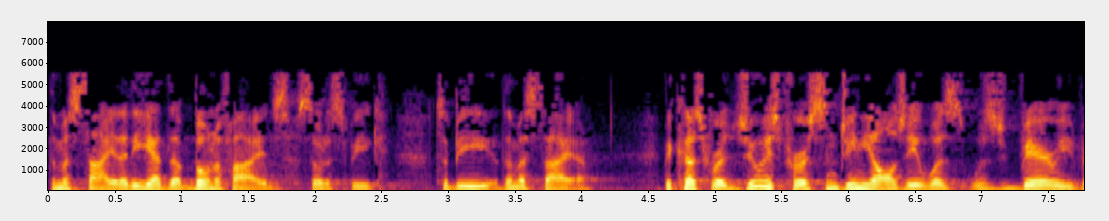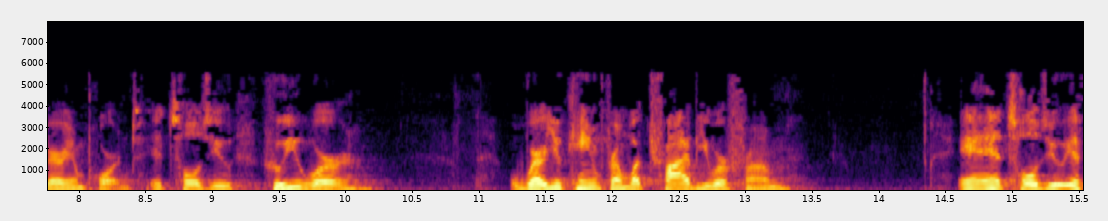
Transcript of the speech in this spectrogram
the Messiah, that he had the bona fides, so to speak, to be the Messiah. Because for a Jewish person, genealogy was, was very, very important. It told you who you were, where you came from, what tribe you were from, and it told you if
